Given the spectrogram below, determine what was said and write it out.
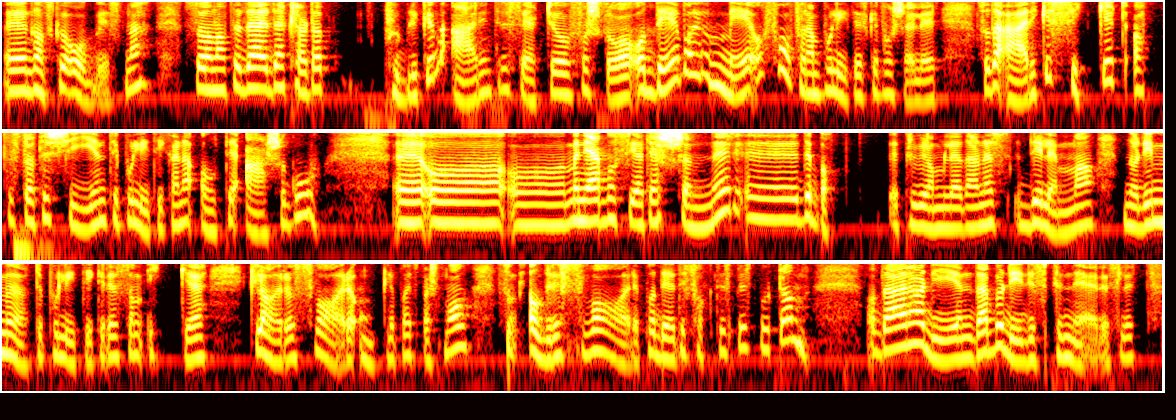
Eh, ganske overbevisende. Sånn at det, det er klart at publikum er interessert i å forstå. Og det var jo med å få fram politiske forskjeller. Så det er ikke sikkert at strategien til politikerne alltid er så god. Uh, og, og, men jeg må si at jeg skjønner uh, debattprogramledernes dilemma når de møter politikere som ikke klarer å svare ordentlig på et spørsmål, som aldri svarer på det de faktisk blir spurt om. Og der, de, der bør de disiplineres litt.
